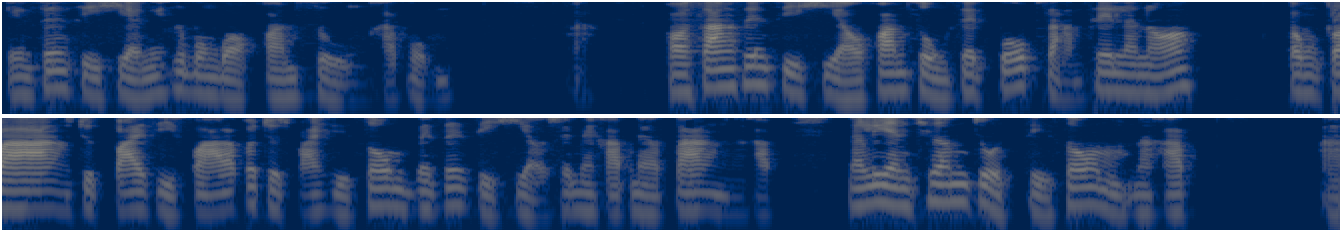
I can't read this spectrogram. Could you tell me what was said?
เป็นเส้นสีเขียวนี่คือบ่งบอกความสูงครับผม พอสร้างเส้นสีเขียวความสูงเสร็จปุ๊บสามเส้นแล้วเนาะตรงกลางจุดปลายสีฟ้าแล้วก็จุดปลายสีส้มเป็นเส้นสีเขียวใช่ไหมครับแนวตั้งนะครับ นักเรียนเชื่อมจุดสีส้มนะครับอ่า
